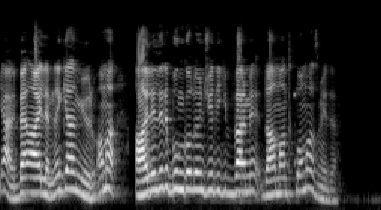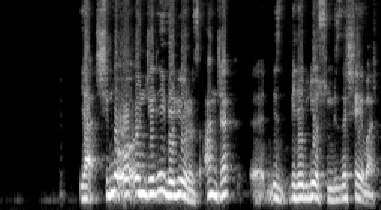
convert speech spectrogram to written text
Yani ben ailemle gelmiyorum ama aileleri bungalov önceliği gibi verme daha mantıklı olmaz mıydı? Ya şimdi o önceliği veriyoruz ancak e, biz bilebiliyorsun bizde şey var.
